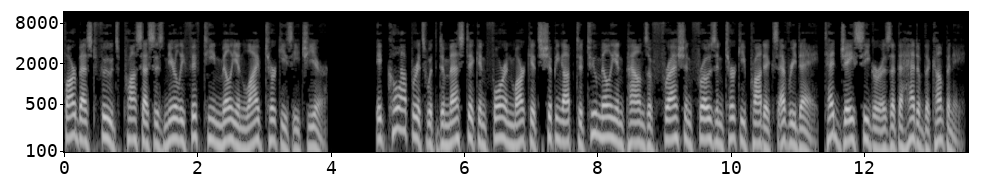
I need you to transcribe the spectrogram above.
Farbest Foods processes nearly 15 million live turkeys each year. It cooperates with domestic and foreign markets shipping up to 2 million pounds of fresh and frozen turkey products every day. Ted J. Seger is at the head of the company.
